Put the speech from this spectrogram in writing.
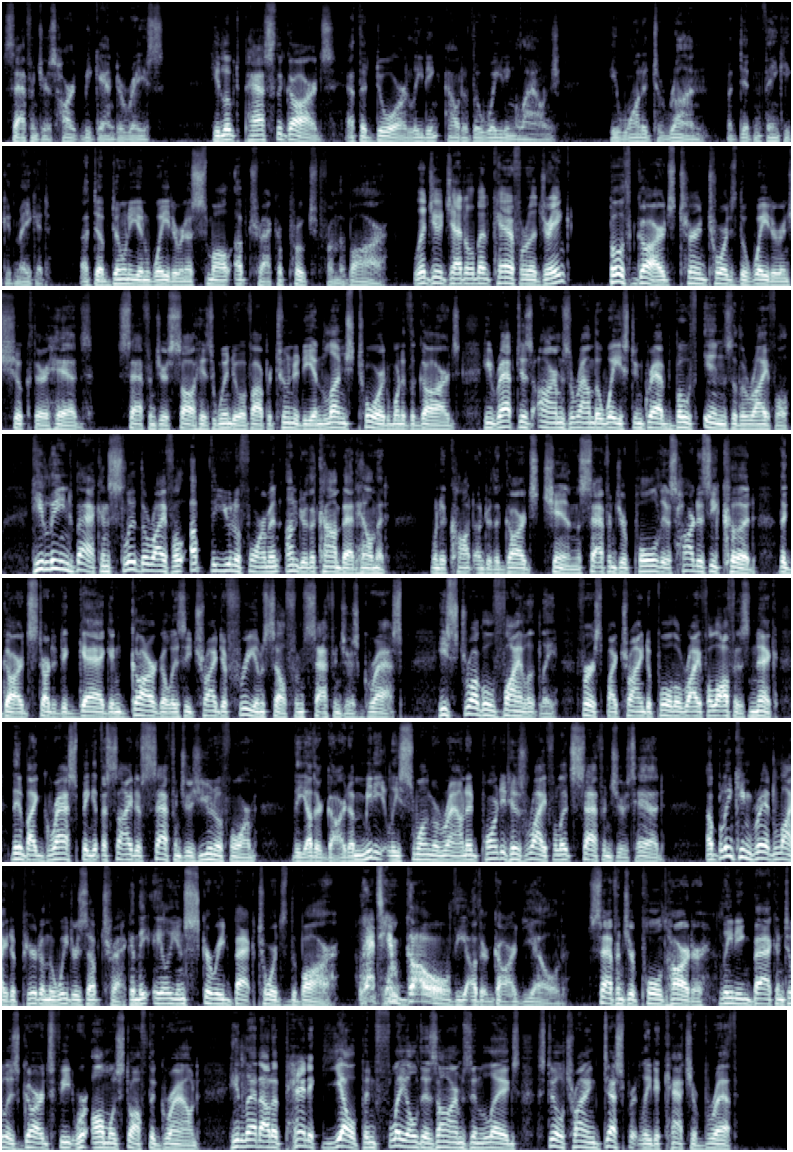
Saffinger's heart began to race. He looked past the guards at the door leading out of the waiting lounge. He wanted to run, but didn't think he could make it. A Dubdonian waiter in a small uptrack approached from the bar. Would you gentlemen care for a drink? Both guards turned towards the waiter and shook their heads. Saffinger saw his window of opportunity and lunged toward one of the guards. He wrapped his arms around the waist and grabbed both ends of the rifle. He leaned back and slid the rifle up the uniform and under the combat helmet. When it caught under the guard's chin, Saffinger pulled as hard as he could. The guard started to gag and gargle as he tried to free himself from Saffinger's grasp. He struggled violently, first by trying to pull the rifle off his neck, then by grasping at the side of Saffinger's uniform. The other guard immediately swung around and pointed his rifle at Saffinger's head. A blinking red light appeared on the waiter's uptrack, and the alien scurried back towards the bar. Let him go, the other guard yelled. Saffinger pulled harder, leaning back until his guard's feet were almost off the ground. He let out a panicked yelp and flailed his arms and legs, still trying desperately to catch a breath.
